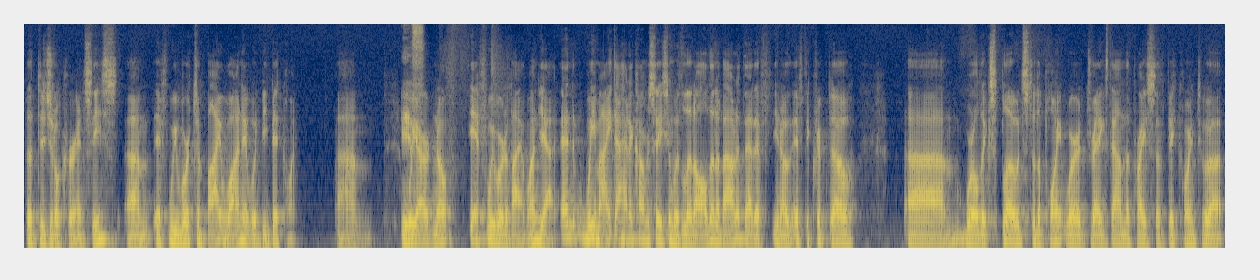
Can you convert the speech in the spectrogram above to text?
the digital currencies. Um, if we were to buy one, it would be Bitcoin. Um, we are no if we were to buy one, yeah, and we might. I had a conversation with Lyn Alden about it. That if you know if the crypto um, world explodes to the point where it drags down the price of Bitcoin to a,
